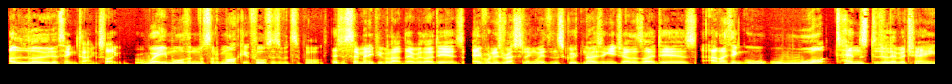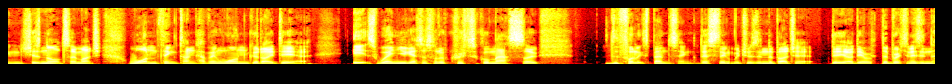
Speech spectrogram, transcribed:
a load of think tanks, like way more than sort of market forces would support. There's just so many people out there with ideas. Everyone is wrestling with and scrutinizing each other's ideas. And I think w- what tends to deliver change is not so much one think tank having one good idea. It's when you get a sort of critical mass. So the full expensing, this thing which was in the budget, the idea that Britain in,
